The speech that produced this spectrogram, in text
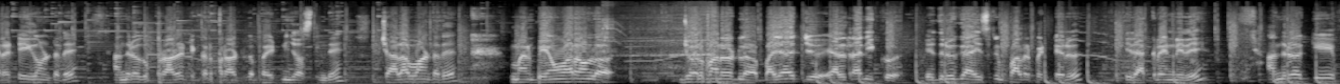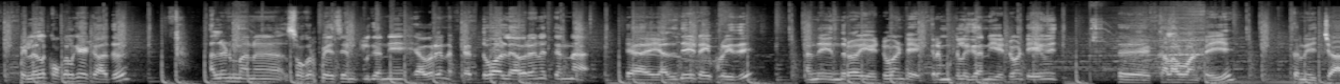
ఎరటీగా ఉంటుంది. అందులో ఒక ప్రోడక్ట్ ఇక్కడ ప్రోడక్ట్గా బయట నుంచి వస్తుంది. చాలా బాగుంటుంది. మన భీమవరంలో జోలపాన్ రోడ్లో బజాజ్ ఎలక్ట్రానిక్ ఎదురుగా ఐస్ క్రీమ్ పార్లర్ పెట్టారు. ఇది అక్కడండి ఇది. అందులోకి పిల్లలకి ఒకరికే కాదు అలాంటి మన షుగర్ పేషెంట్లు కానీ ఎవరైనా పెద్దవాళ్ళు ఎవరైనా తిన్న హెల్దీ టైప్ ఇది. అంటే ఇందులో ఎటువంటి కెమికల్ కానీ ఎటువంటి ఏమి ఏ, కలవ ఉంటాయి? కానీ చా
